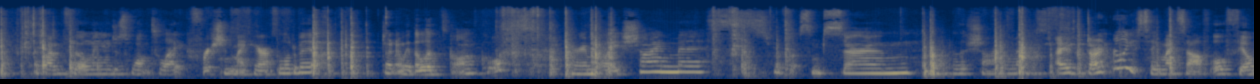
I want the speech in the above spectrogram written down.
if I'm filming and just want to like freshen my hair up a little bit. Don't know where the lid's gone, of course. And Body Shine Mist. We've got some serum. Another Shine Mist. I don't really see myself or feel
